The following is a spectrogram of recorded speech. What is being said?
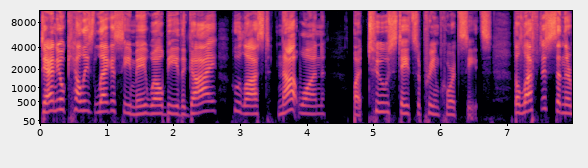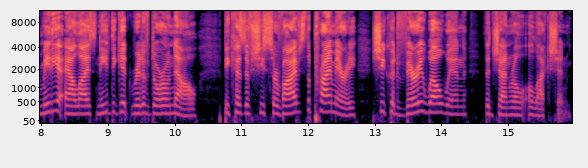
Daniel Kelly's legacy may well be the guy who lost not one, but two state Supreme Court seats. The leftists and their media allies need to get rid of Dorow now because if she survives the primary, she could very well win the general election.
